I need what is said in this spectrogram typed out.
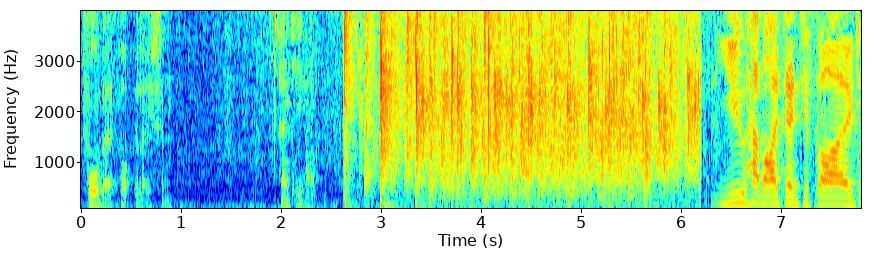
for their population. Thank you. You have identified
